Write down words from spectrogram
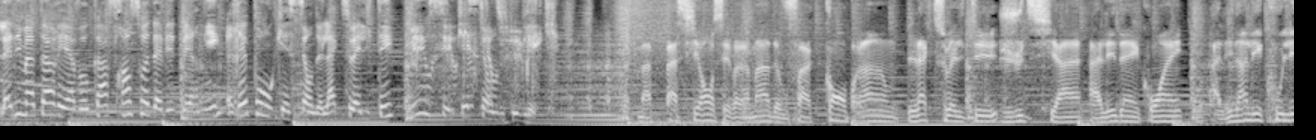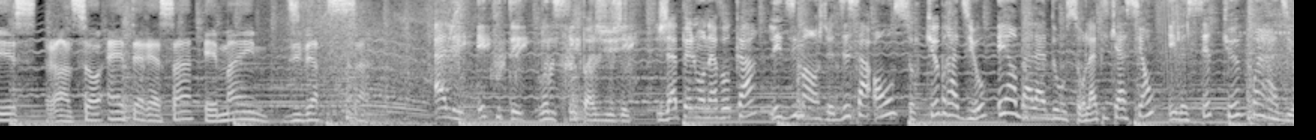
l'animateur et avocat François-David Bernier répond aux questions de l'actualité, mais aussi aux questions du public. Ma passion, c'est vraiment de vous faire comprendre l'actualité judiciaire, aller d'un coin, aller dans les coulisses, rendre ça intéressant et même divertissant. Allez, écoutez, vous ne serez pas jugé. J'appelle mon avocat les dimanches de 10 à 11 sur Cube Radio et en balado sur l'application et le site cube.radio.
